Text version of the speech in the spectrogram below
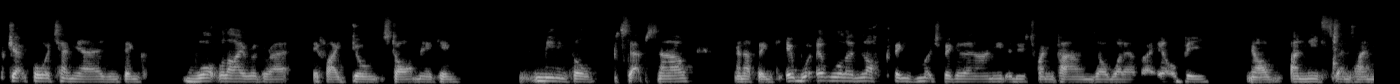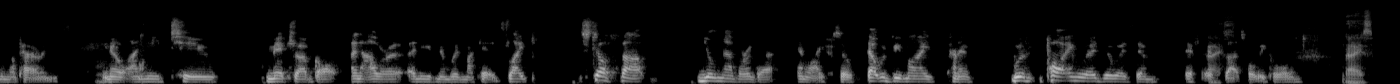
project forward ten years, and think, what will I regret if I don't start making meaningful steps now? And I think it, w- it will unlock things much bigger than I need to lose 20 pounds or whatever. It'll be, you know, I need to spend time with my parents. You know, I need to make sure I've got an hour an evening with my kids. Like stuff that you'll never regret in life. So that would be my kind of with parting words of wisdom, if, nice. if that's what we call them. Nice.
